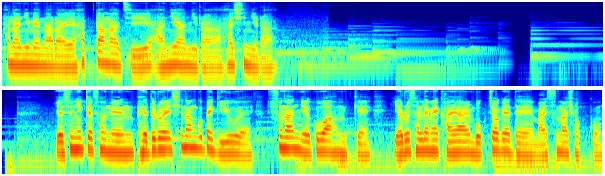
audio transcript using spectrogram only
하나님의 나라에 합당하지 아니하니라 하시니라 예수님께서는 베드로의 신앙 고백 이후에 순한 예고와 함께 예루살렘에 가야 할 목적에 대해 말씀하셨고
